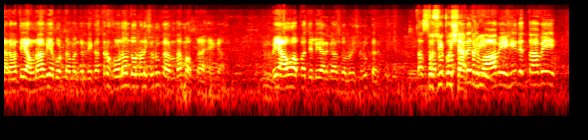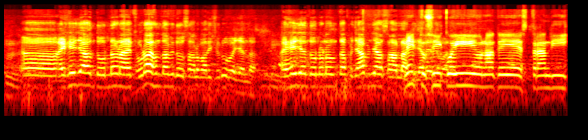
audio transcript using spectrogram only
ਦਰਾਂ ਤੇ ਆਉਣਾ ਵੀ ਹੈ ਵੋਟਾਂ ਮੰਗਣ ਦੇ ਖਾਤਰ ਹੁਣ ਅੰਦੋਲਨ ਸ਼ੁਰੂ ਕਰਨ ਦਾ ਮੌਕਾ ਹੈਗਾ। ਵੀ ਆਓ ਆਪਾਂ ਦਿੱਲੀ ਵਰਗਾ ਅੰਦੋਲਨ ਸ਼ੁਰੂ ਕਰੀਏ। ਤਾਂ ਤੁਸੀਂ ਕੋਈ ਸ਼ਰਤ ਵੀ- ਜਵਾਬ ਇਹੀ ਦਿੱਤਾ ਵੀ ਇਹੋ ਜਿਹਾ ਅੰਦੋਲਨ ਆਏ ਥੋੜਾ ਹੁੰਦਾ ਵੀ 2 ਸਾਲ ਬਾਅਦ ਸ਼ੁਰੂ ਹੋ ਜਾਂਦਾ। ਇਹੋ ਜਿਹੇ ਅੰਦੋਲਨਾਂ ਨੂੰ ਤਾਂ 50 50 ਸਾਲ ਲੱਗ ਨਹੀਂ ਜਾਂਦੇ ਤੁਸੀਂ ਦੁਬਾਰਾ। ਕੋਈ ਉਹਨਾਂ ਤੇ ਇਸ ਤਰ੍ਹਾਂ ਦੀ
